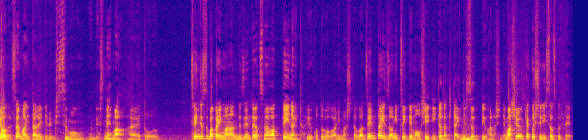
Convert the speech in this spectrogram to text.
今日ですね、まあ、いただいている質問ですね、まあえーと先日ばかり学んで全体がつながっていないという言葉がありましたが全体像についてまあ教えていただきたいですっていう話で、うん、まあ、集客してリスト作って、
